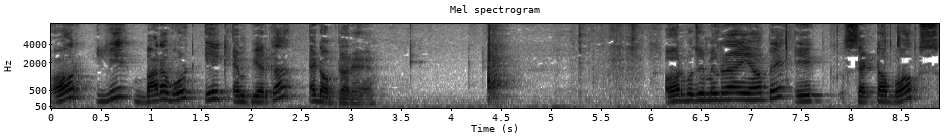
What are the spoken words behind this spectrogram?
और ये 12 वोल्ट एक एम्पियर का एडॉप्टर है। और मुझे मिल रहा है यहाँ पे एक सेट टॉप बॉक्स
